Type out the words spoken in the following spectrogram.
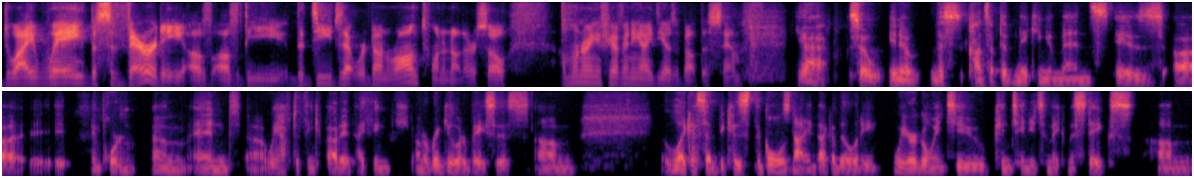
Do i weigh the severity of of the the deeds that were done wrong to one another? So i'm wondering if you have any ideas about this sam. Yeah so you know this concept of making amends is uh, important um, and uh, we have to think about it i think on a regular basis um, like I said, because the goal is not impeccability, we are going to continue to make mistakes um,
